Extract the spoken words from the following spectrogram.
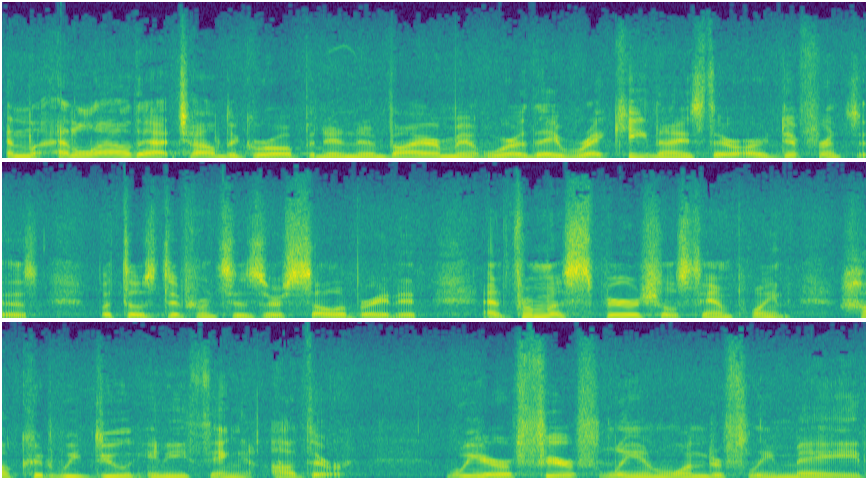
and, and allow that child to grow up in an environment where they recognize there are differences, but those differences are celebrated. And from a spiritual standpoint, how could we do anything other? We are fearfully and wonderfully made.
